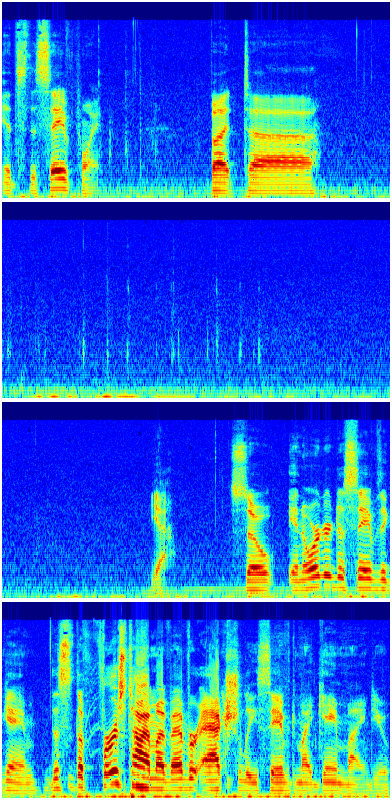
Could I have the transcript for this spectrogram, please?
it's the save point. But uh, Yeah. So, in order to save the game, this is the first time I've ever actually saved my game, mind you,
